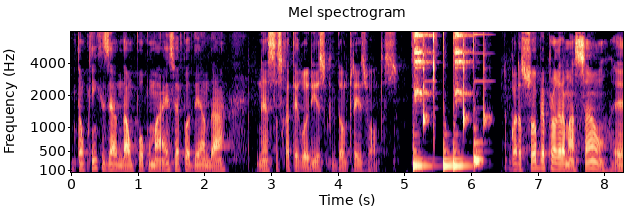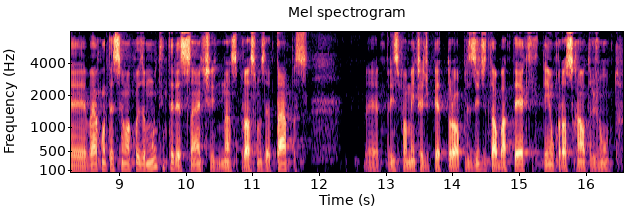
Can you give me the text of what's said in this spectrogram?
Então, quem quiser andar um pouco mais vai poder andar nessas categorias que dão três voltas. Agora, sobre a programação, é, vai acontecer uma coisa muito interessante nas próximas etapas, é, principalmente a de Petrópolis e de Taubaté, que tem o cross-country junto,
